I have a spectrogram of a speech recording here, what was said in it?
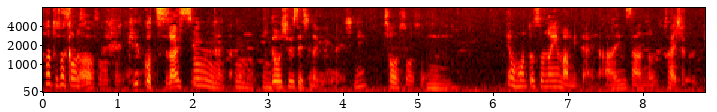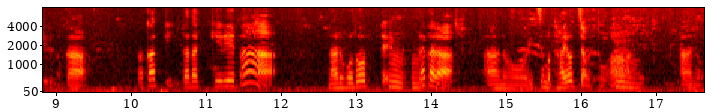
タートだかそうら、そうそうそう。結構辛いっすよ、みたいな、うんうんうん軌道修正しなきゃいけないしね。そうそうそう。うん。でも本当その今みたいな、あゆみさんの解釈っていうのが、分かっていただければ、なるほどって。うんうんだから、あの、いつも頼っちゃう人うは、ん。あの、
